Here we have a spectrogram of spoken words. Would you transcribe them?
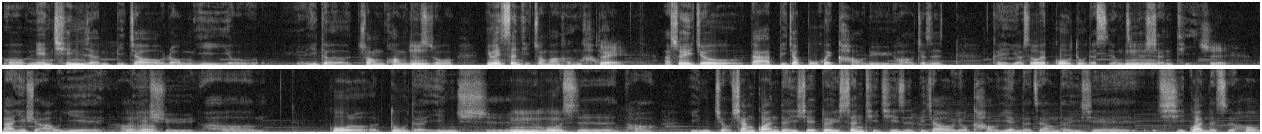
呃，年轻人比较容易有一个状况，就是说，嗯、因为身体状况很好，对。啊、呃，所以就大家比较不会考虑哈、呃，就是。可以有时候会过度的使用自己的身体，嗯、是。那也许熬夜，哦、呃，也许呃过度的饮食，嗯、或是好饮、呃、酒相关的一些对身体其实比较有考验的这样的一些习惯的时候，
